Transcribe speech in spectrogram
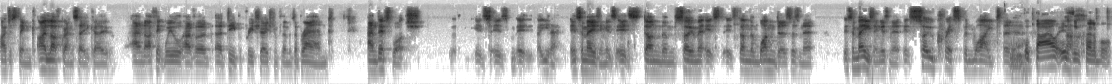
I just think I love Grand Seiko, and I think we all have a, a deep appreciation for them as a brand. And this watch, it's it's it, you know it's amazing. It's it's done them so ma- it's it's done them wonders, isn't it? It's amazing, isn't it? It's so crisp and white, and Yeah. The dial is Ugh. incredible.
